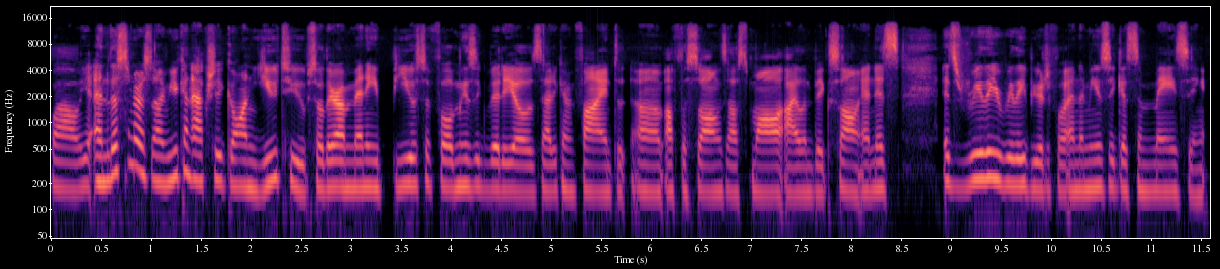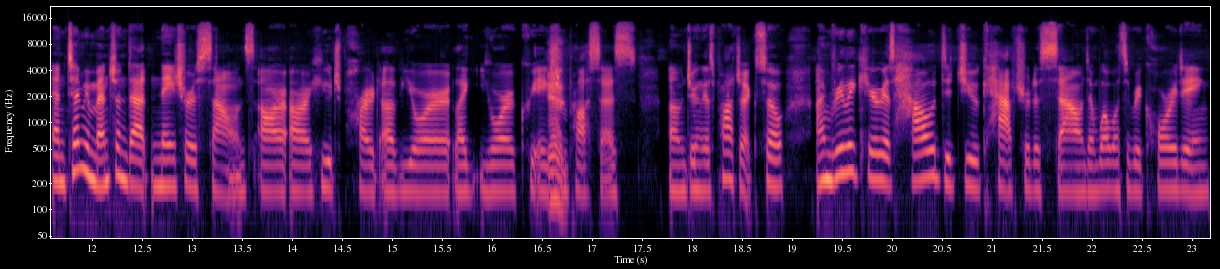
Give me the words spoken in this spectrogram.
Wow. Yeah. And listeners, um, you can actually go on YouTube. So there are many beautiful music videos that you can find um, of the songs of Small Island Big Song, and it's it's really really beautiful, and the music is amazing. And Tim, you mentioned that nature sounds are are a huge part of your like your creation yeah. process um, during this project. So I'm really curious, how did you capture the sound and what was the recording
